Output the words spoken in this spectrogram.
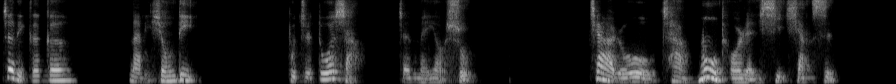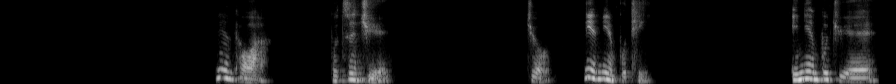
这里哥哥，那里兄弟，不知多少，真没有数。恰如唱木头人戏相似，念头啊，不自觉就念念不停，一念不绝，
